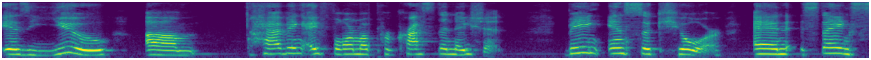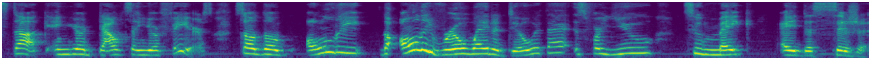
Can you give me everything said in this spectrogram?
is you um, having a form of procrastination, being insecure, and staying stuck in your doubts and your fears. So the only the only real way to deal with that is for you to make a decision.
